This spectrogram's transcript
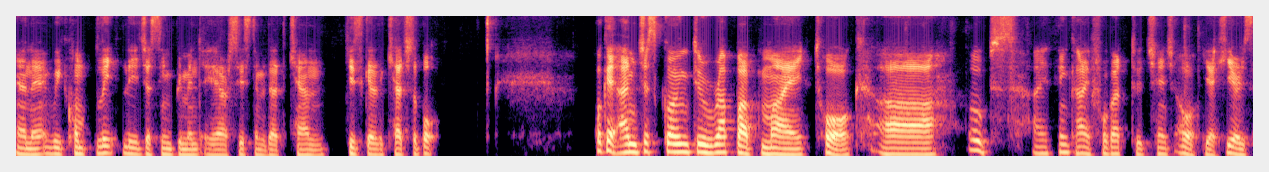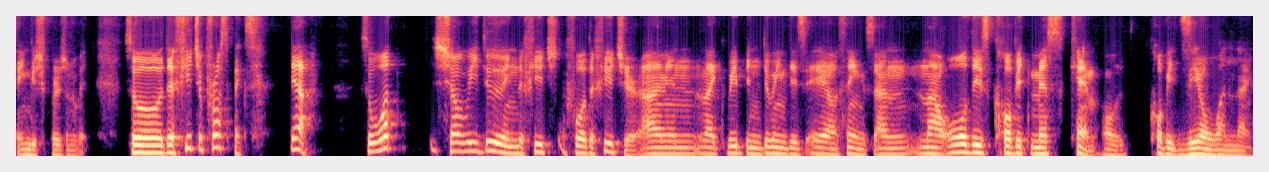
and then we completely just implement AR system that can physically catch the ball. Okay, I'm just going to wrap up my talk. Uh, oops, I think I forgot to change. Oh yeah, here is the English version of it. So the future prospects. Yeah. So what shall we do in the future for the future? I mean, like we've been doing these AR things and now all this COVID mess came or COVID 019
